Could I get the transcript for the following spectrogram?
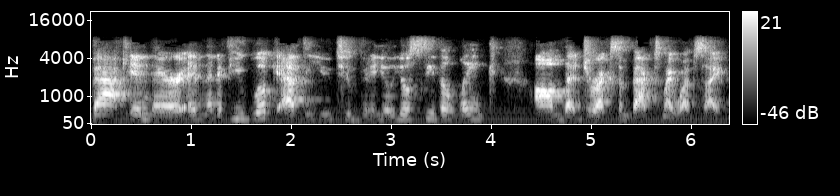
back in there. And then if you look at the YouTube video, you'll see the link um, that directs them back to my website.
